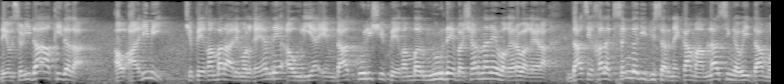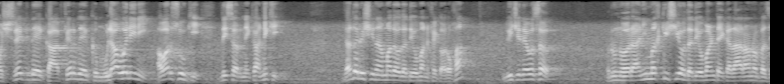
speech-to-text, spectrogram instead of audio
د یو سړي دا عقیده ده او عالمی چې پیغمبر عالم الغیب دی اولیاء امداد کولی شي پیغمبر نور دی بشر نه دی وغیرہ وغیرہ دا سه خلق څنګه دي دوی سرنکا معاملات څنګه وي دا مشرک دی کافر دی ک مولا ولینی اور سو کی دوی سرنکا نکی دا د رشید احمد او د دیوبند فکر وخه دوی چې دی وس رونورانی مخ کې شي او د دیوبند ټیکدارانو پس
